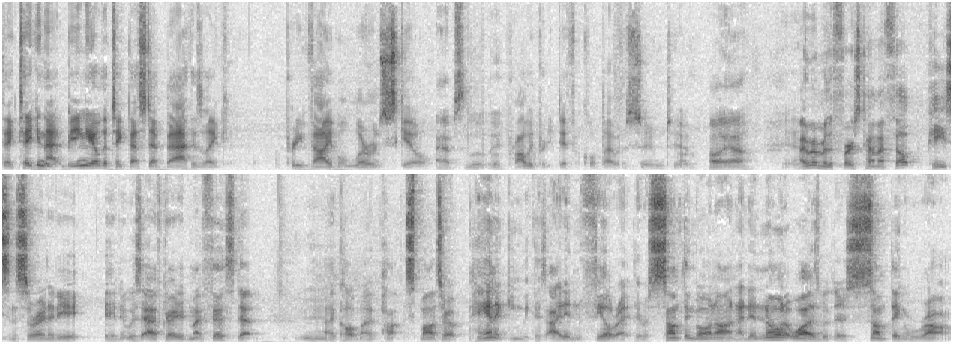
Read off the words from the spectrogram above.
like taking that, being able to take that step back is like a pretty valuable learned skill absolutely. probably pretty difficult, I would assume too. Oh, oh yeah. Yeah. I remember the first time I felt peace and serenity, and it was after I did my fifth step. Mm-hmm. I called my po- sponsor up panicking because I didn't feel right. There was something going on. I didn't know what it was, but there's something wrong.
